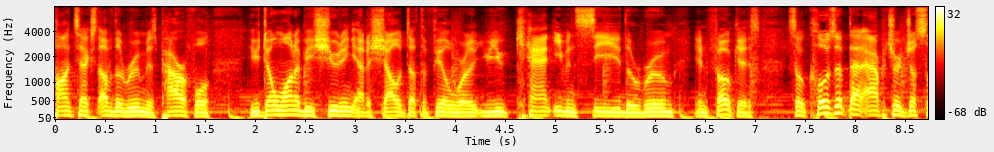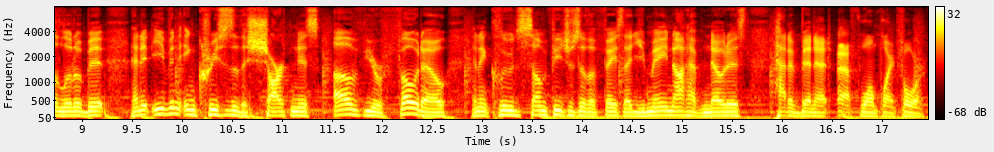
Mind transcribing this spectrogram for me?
context of the room is powerful, you don't want to be shooting at a shallow depth of field where you can't even see the room in focus. So close up that aperture just a little bit and it even increases the sharpness of your photo and includes some features of the face that you may not have noticed had it been at f1.4.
